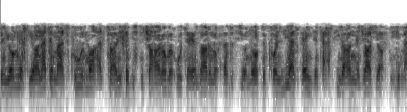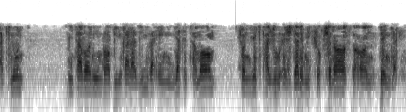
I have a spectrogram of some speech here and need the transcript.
به یمن خیانت مذکور ما از تاریخ 24 اوت 1939 به کلی از قید تأثیر آن نجات یافتیم. و اکنون می توانیم با بیغرضی و عینیت تمام چون یک پژوهشگر میکروب شناس به آن بنگریم.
